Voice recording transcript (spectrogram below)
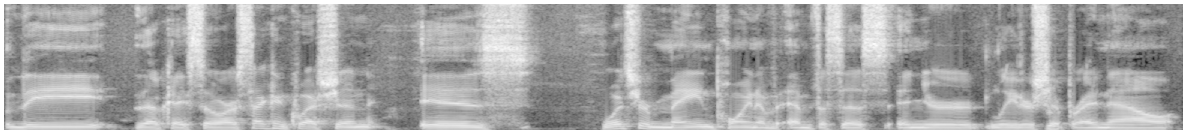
The okay, so our second question is what's your main point of emphasis in your leadership right now?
